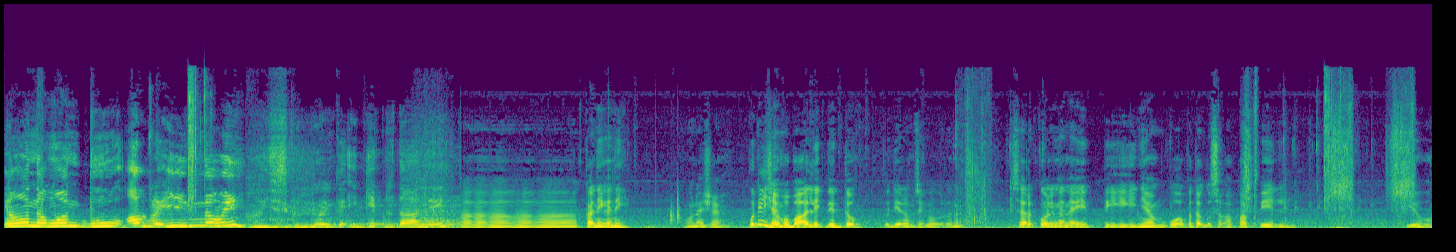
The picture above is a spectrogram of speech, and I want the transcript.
Yan naman, buag na ina, uy. Ay, Diyos ko, Lord, kaigit na daan eh. Ah, kani, kani. Muna siya. Pwede siya mabalik dito. Pwede ram siguro na. Circle nga na IP niya, mukuha pa tago sa kapapil. Q.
